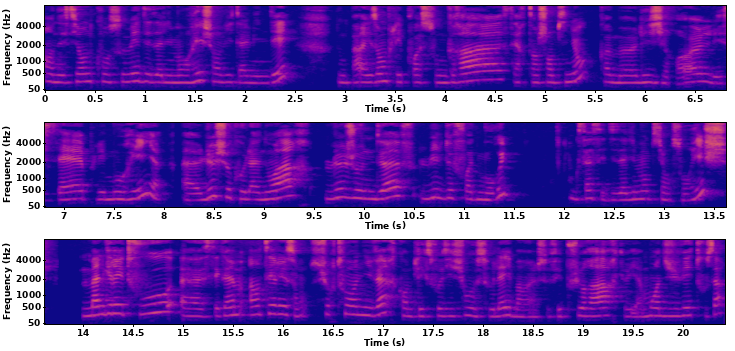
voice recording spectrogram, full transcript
en essayant de consommer des aliments riches en vitamine D. Donc par exemple les poissons gras, certains champignons comme euh, les girolles, les cèpes, les morilles, euh, le chocolat noir, le jaune d'œuf, l'huile de foie de morue. Donc ça, c'est des aliments qui en sont riches. Malgré tout, euh, c'est quand même intéressant, surtout en hiver, quand l'exposition au soleil, ben, se fait plus rare, qu'il y a moins d'UV, tout ça,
